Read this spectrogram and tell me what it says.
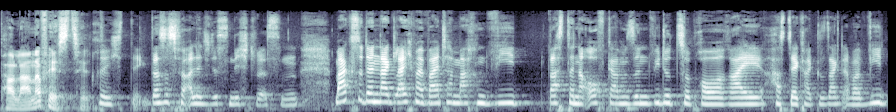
Paulaner Festzelt. Richtig, das ist für alle, die das nicht wissen. Magst du denn da gleich mal weitermachen, wie was deine Aufgaben sind, wie du zur Brauerei, hast du ja gerade gesagt, aber wie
